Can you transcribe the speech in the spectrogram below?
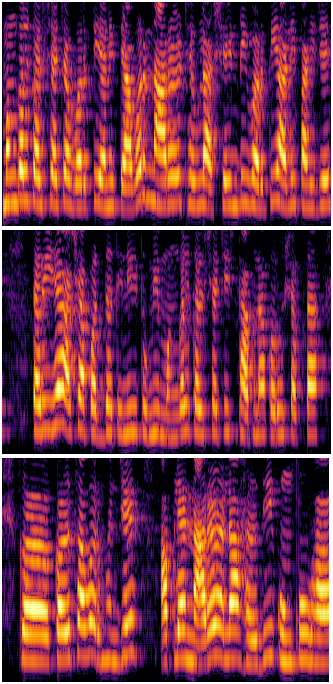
मंगल कलशाच्या वरती आणि त्यावर नारळ ठेवला शेंडी वरती आली पाहिजे. तरीही अशा पद्धतीने तुम्ही मंगल कलशाची स्थापना करू शकता. क कळसावर म्हणजे आपल्या नारळाला हळदी कुंकू व्हा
